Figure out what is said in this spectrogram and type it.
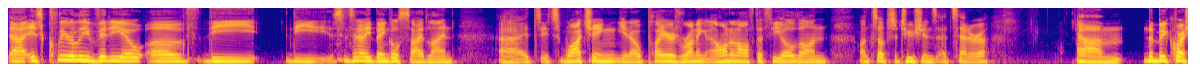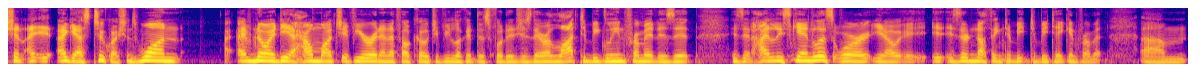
uh, is clearly video of the the Cincinnati Bengals sideline. Uh, it's it's watching you know players running on and off the field on on substitutions, etc. Um, the big question, I, I guess, two questions. One, I have no idea how much. If you're an NFL coach, if you look at this footage, is there a lot to be gleaned from it? Is it is it highly scandalous, or you know, i- is there nothing to be to be taken from it? Um,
